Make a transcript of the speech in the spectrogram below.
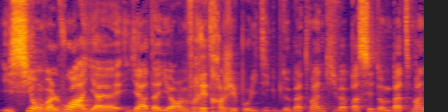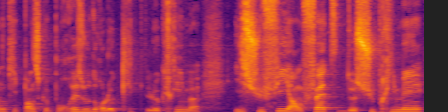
Ici, on va le voir, il y a, il y a d'ailleurs un vrai trajet politique de Batman qui va passer d'un Batman qui pense que pour résoudre le, cli- le crime, il suffit en fait de supprimer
